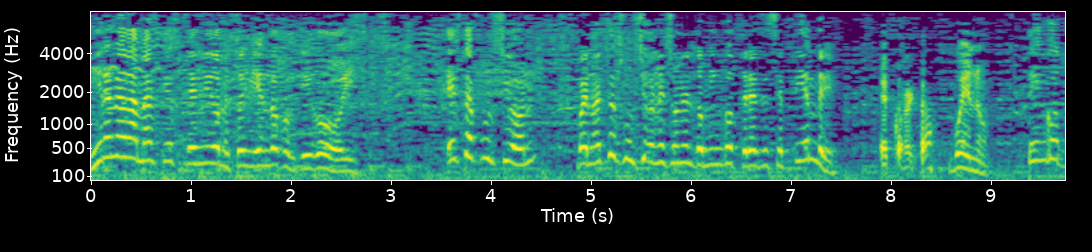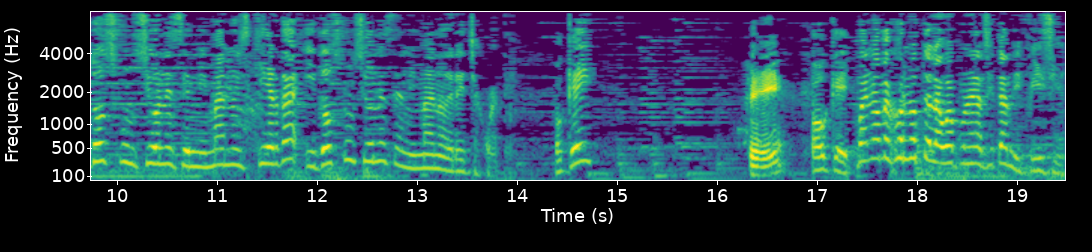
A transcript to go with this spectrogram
mira nada más que espléndido me estoy viendo contigo hoy. Esta función, bueno, estas funciones son el domingo 3 de septiembre. ¿Es correcto? Bueno, tengo dos funciones en mi mano izquierda y dos funciones en mi mano derecha, cuate. ¿Ok? Sí. Ok. Bueno, mejor no te la voy a poner así tan difícil.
